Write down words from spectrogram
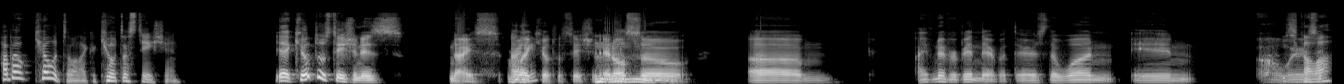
How about Kyoto, like a Kyoto station? Yeah, Kyoto Station is nice. Right? I like Kyoto Station. Mm-hmm. And also um I've never been there, but there's the one in oh where Ishikawa?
